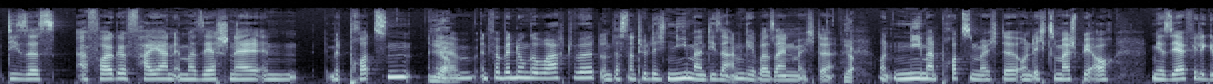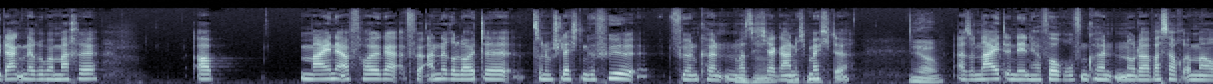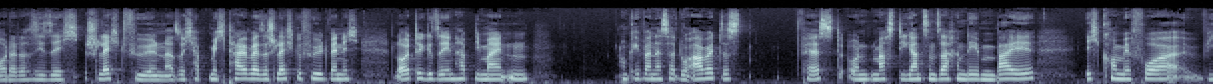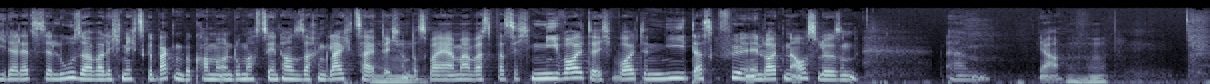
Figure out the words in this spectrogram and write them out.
dieses Erfolge feiern immer sehr schnell in mit Protzen ja. ähm, in Verbindung gebracht wird und dass natürlich niemand dieser Angeber sein möchte ja. und niemand protzen möchte und ich zum Beispiel auch mir sehr viele Gedanken darüber mache, ob meine Erfolge für andere Leute zu einem schlechten Gefühl führen könnten, was mhm, ich ja gar nicht mhm. möchte. Ja. Also Neid in denen hervorrufen könnten oder was auch immer oder dass sie sich schlecht fühlen. Also ich habe mich teilweise schlecht gefühlt, wenn ich Leute gesehen habe, die meinten, okay, Vanessa, du arbeitest fest und machst die ganzen Sachen nebenbei. Ich komme mir vor wie der letzte Loser, weil ich nichts gebacken bekomme und du machst 10.000 Sachen gleichzeitig. Mhm. Und das war ja immer was, was ich nie wollte. Ich wollte nie das Gefühl in den Leuten auslösen. Ähm, ja. Mhm.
